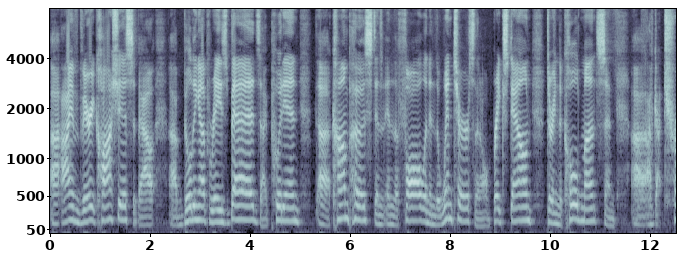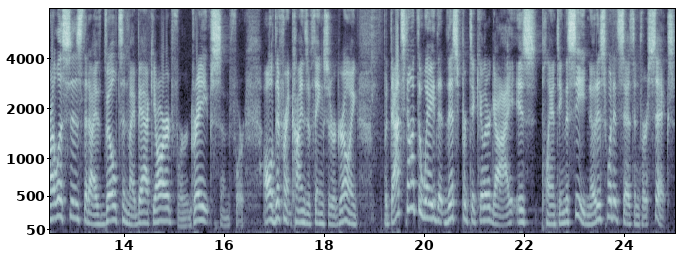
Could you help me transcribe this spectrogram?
Uh, I am very cautious about uh, building up raised beds. I put in uh, compost in, in the fall and in the winter so that it all breaks down during the cold months. And uh, I've got trellises that I've built in my backyard for grapes and for all different kinds of things that are growing. But that's not the way that this particular guy is planting the seed. Notice what it says in verse 6.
